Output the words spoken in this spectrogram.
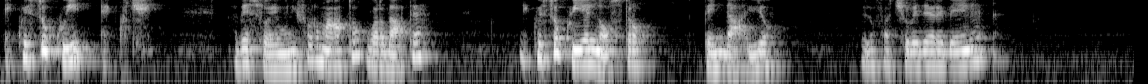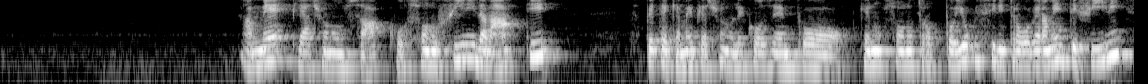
E questo qui eccoci. Adesso è uniformato guardate. E questo qui è il nostro pendaglio. Ve lo faccio vedere bene. A me piacciono un sacco sono fini da matti sapete che a me piacciono le cose un po' che non sono troppo io questi li trovo veramente fini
